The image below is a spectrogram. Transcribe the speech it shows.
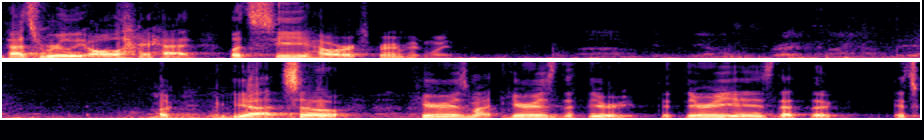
That's really all I had. Let's see how our experiment went. Um, if the answer is correct, can I have the? Uh, yeah. So here is, my, here is the theory. The theory is that the, it's,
